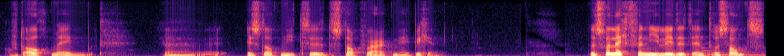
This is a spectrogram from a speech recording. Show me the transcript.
over het algemeen uh, is dat niet de stap waar ik mee begin. Dus wellicht vinden jullie dit interessant.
